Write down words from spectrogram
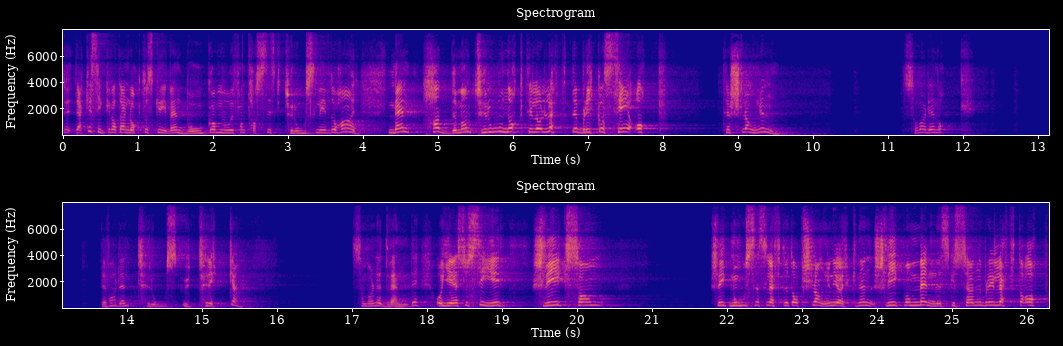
Det er ikke sikkert at det er nok til å skrive en bok om hvor fantastisk trosliv du har. Men hadde man tro nok til å løfte blikket og se opp til slangen, så var det nok. Det var den trosuttrykket som var nødvendig. Og Jesus sier, slik som slik Moses løftet opp slangen i ørkenen, slik må menneskesønnen bli løfta opp,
